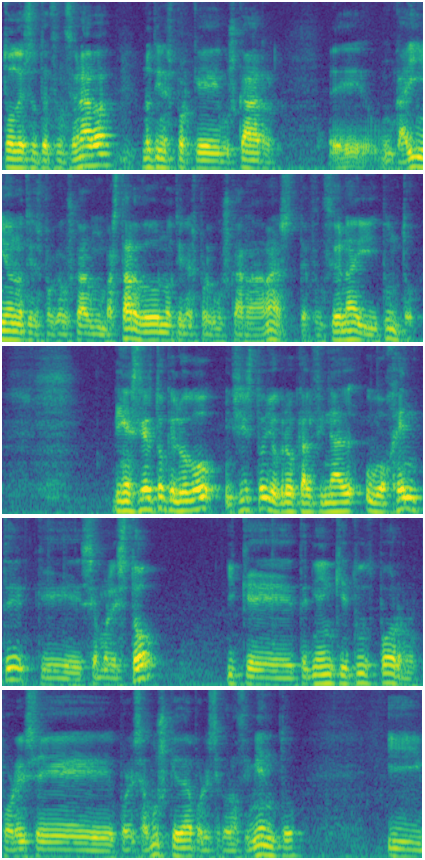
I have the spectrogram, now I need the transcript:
Todo eso te funcionaba, no tienes por qué buscar eh, un cariño, no tienes por qué buscar un bastardo, no tienes por qué buscar nada más, te funciona y punto. Bien, es cierto que luego, insisto, yo creo que al final hubo gente que se molestó y que tenía inquietud por, por, ese, por esa búsqueda, por ese conocimiento. Y,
